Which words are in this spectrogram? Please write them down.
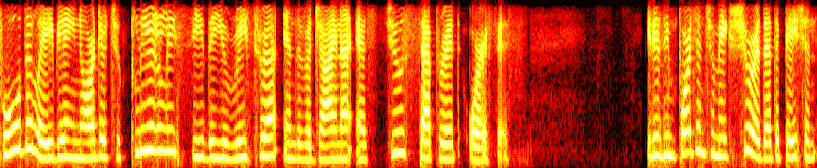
pull the labia in order to clearly see the urethra and the vagina as two separate orifices. It is important to make sure that the patient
